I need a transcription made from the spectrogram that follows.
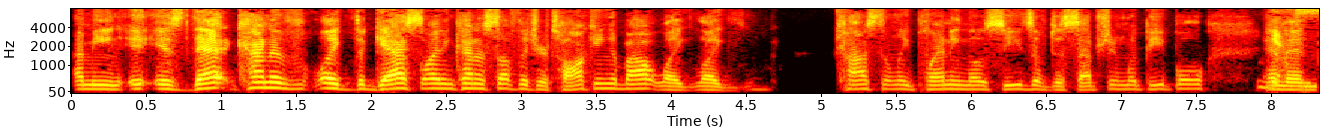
I mean, is that kind of like the gaslighting kind of stuff that you're talking about? Like, like constantly planting those seeds of deception with people and yes. then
